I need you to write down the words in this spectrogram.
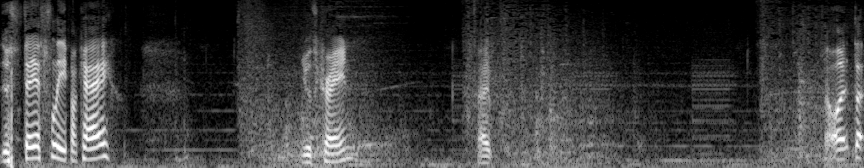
just stay asleep, okay? Use crane. Right. No, the?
